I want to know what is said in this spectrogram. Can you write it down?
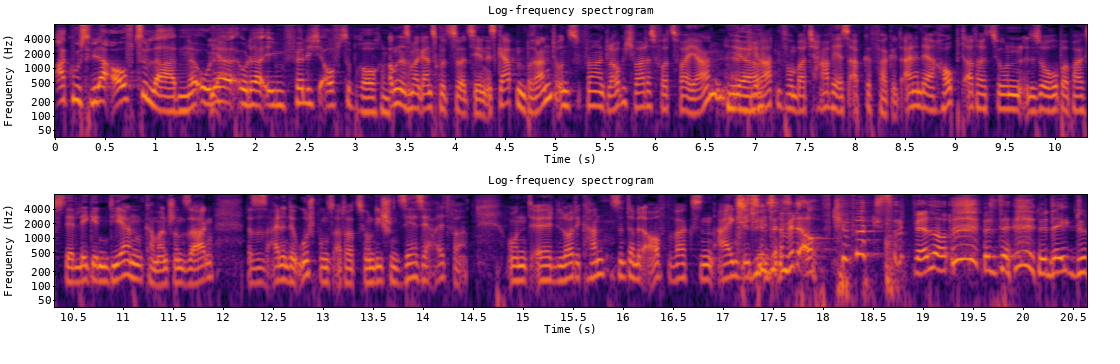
Akkus wieder aufzuladen, ne? Oder, Ja. oder eben völlig aufzubrauchen. Um das mal ganz kurz zu erzählen. Es gab einen Brand und zwar, glaube ich, war das vor zwei Jahren. Äh, Ja. Piraten von Batavia ist abgefackelt. Eine der Hauptattraktionen des Europaparks, der legendären, kann man schon sagen. Das ist eine der Ursprungsattraktionen, die schon sehr, sehr alt war. Und äh, die Leute kannten, sind damit aufgewachsen. Eigentlich sind ist es- damit aufgewachsen, Bello. Du, denk- du,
